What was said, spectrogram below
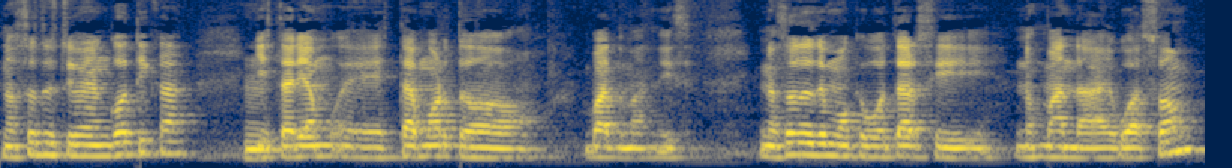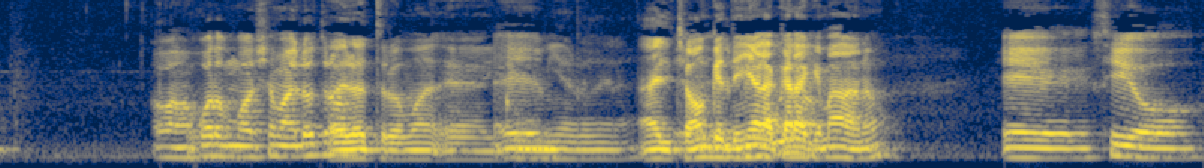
nosotros estuviéramos en Gótica Mm. y estaría, mu- eh, está muerto Batman, dice. Nosotros tenemos que votar si nos manda el Guasón, o no me acuerdo cómo se llama el otro. El otro, eh, ¿cómo Eh, mierda era? Ah, el chabón que el tenía la cara quemada, ¿no? Eh, sí, o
